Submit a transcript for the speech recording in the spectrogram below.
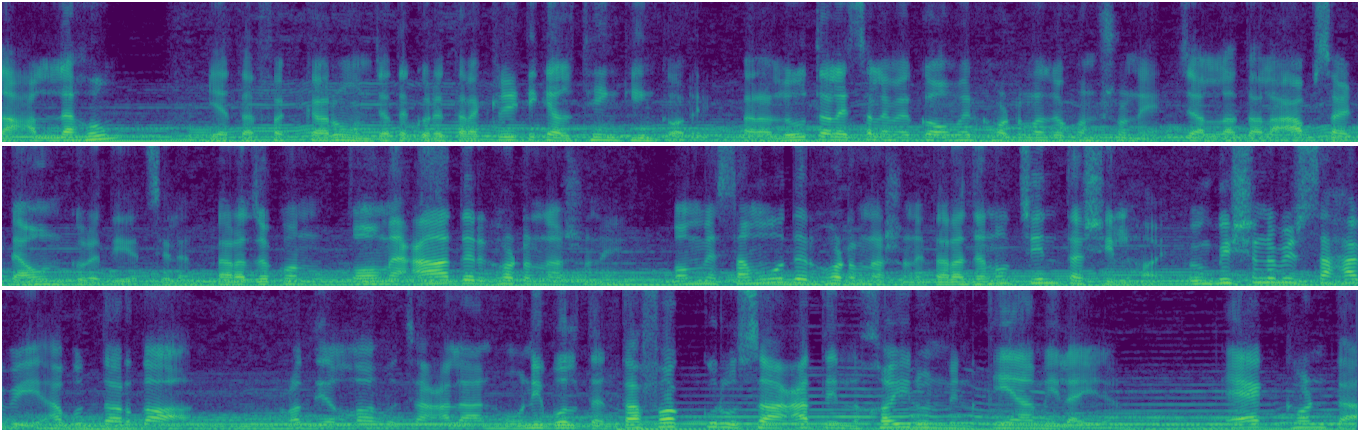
লা আল্লাহুম যাতে করে তারা ক্রিটিক্যাল থিংকিং করে। তারা লূত কওমের ঘটনা যখন যে আল্লাহ তাআলা আপসাইড ডাউন করে দিয়েছিলেন, তারা যখন কওমে আদের ঘটনা শুনে, কওমে সামুদের ঘটনা শুনে, তারা যেন চিন্তাশীল হয়। এবং বিশ্বনবীর সাহাবী আবু দারদা রাদিয়াল্লাহু তাআলা উনি বলতেন, তাফাক্কুরু সাআতিন খায়রুন মিন কিয়ামি লাইলা। এক ঘণ্টা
